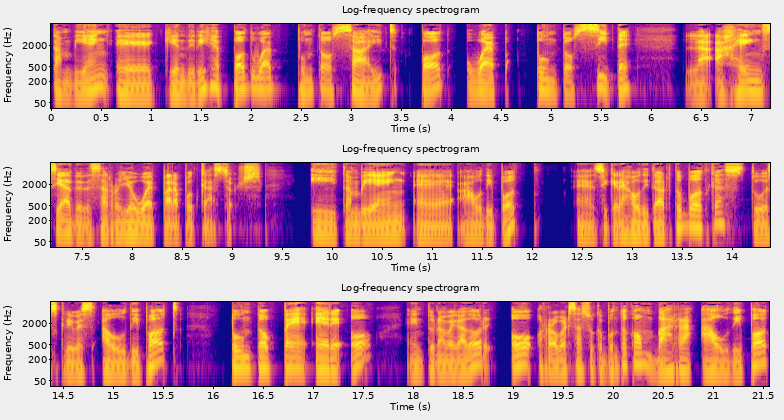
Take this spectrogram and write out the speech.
También eh, quien dirige podweb.site, podweb.site, la agencia de desarrollo web para podcasters. Y también eh, Audipod. Eh, si quieres auditar tu podcast, tú escribes audipod.pro en tu navegador o robertsazuke.com barra audipod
